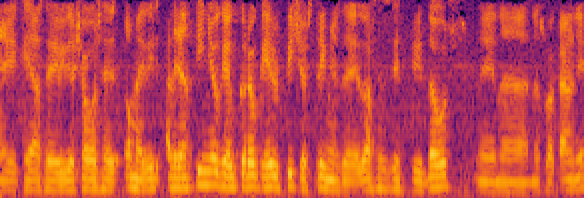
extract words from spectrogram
eh, que as de videoxogos, eh, home, Adrianciño que eu creo que el fixo streamings de, do Assassin's Creed 2 eh, na, na súa canle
